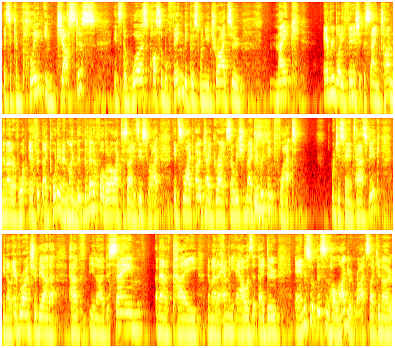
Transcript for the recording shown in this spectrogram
It's a complete injustice. It's the worst possible thing because when you try to make everybody finish at the same time, no matter of what effort they put in. And like the, the metaphor that I like to say is this, right? It's like, okay, great. So we should make everything flat, which is fantastic. You know, everyone should be able to have, you know, the same amount of pay, no matter how many hours that they do. And this is what this is the whole argument, right? It's like, you know,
